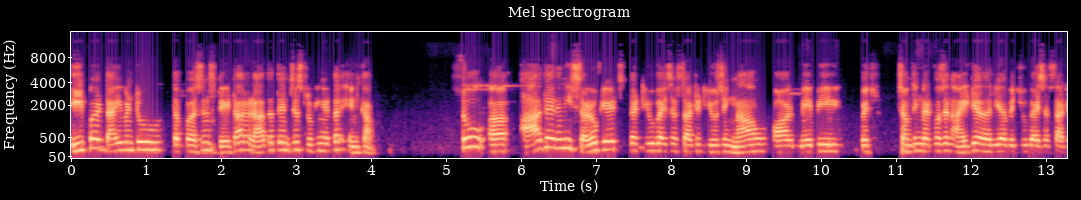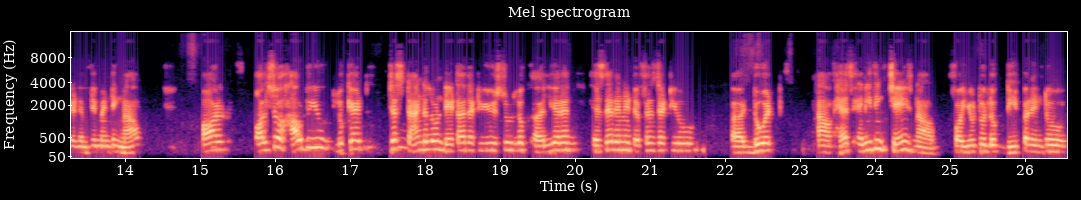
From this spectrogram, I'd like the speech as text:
deeper dive into the person's data rather than just looking at the income. So, uh, are there any surrogates that you guys have started using now, or maybe which something that was an idea earlier, which you guys have started implementing now? Or also, how do you look at just standalone data that you used to look earlier, and is there any difference that you uh, do it Now, has anything changed now for you to look deeper into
